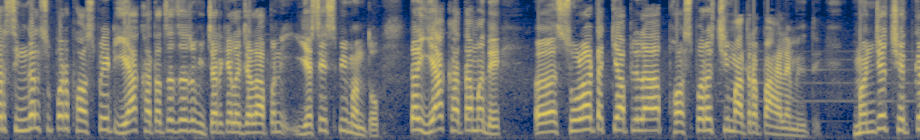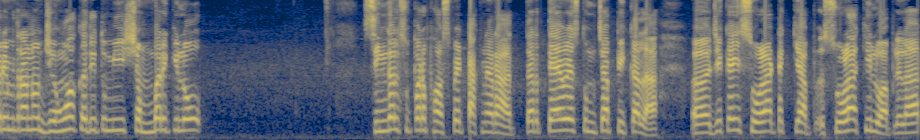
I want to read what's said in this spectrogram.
तर सिंगल सुपर फॉस्फेट या खताचा जर विचार केला ज्याला आपण एस एस पी म्हणतो तर या खतामध्ये सोळा टक्के आपल्याला फॉस्फरसची मात्रा पाहायला मिळते. म्हणजेच शेतकरी मित्रांनो जेव्हा कधी तुम्ही शंभर किलो सिंगल सुपर फॉस्फेट टाकणार आहात तर त्यावेळेस तुमच्या पिकाला जे काही सोळा टक्के आप सोळा किलो आपल्याला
